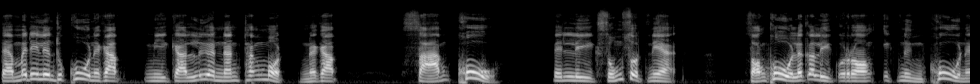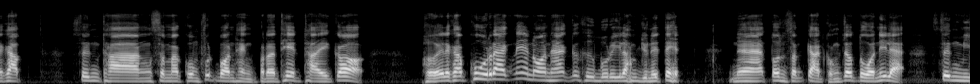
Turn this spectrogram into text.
แต่ไม่ได้เลื่อนทุกคู่นะครับ มีการเลื่อนนั้นทั้งหมดนะครับ 3คู่ เป็นลีกสูงสุดเนี่ยสองคู่แล้วก็ลีกรองอีก1คู่นะครับ ซึ่งทางสมาคมฟุตบอลแห่งประเทศไทยก็เผยเลยครับ คู่แรกแน่นอนฮะก็คือบุรีรัมย์ยูไนเต็ดนะฮะต้นสังกัดของเจ้าตัวนี่แหละ ซึ่งมี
